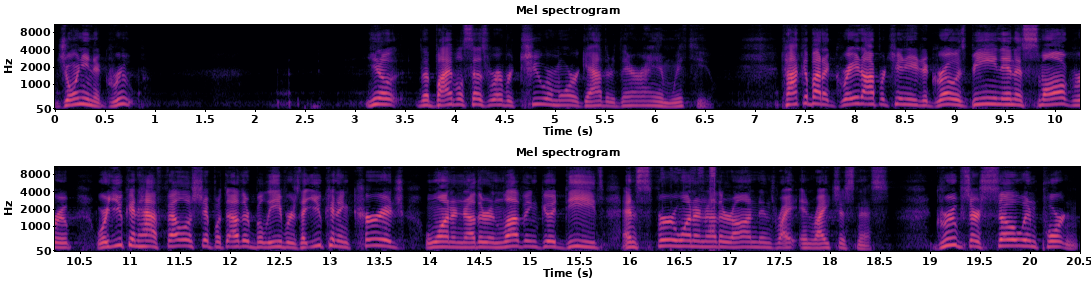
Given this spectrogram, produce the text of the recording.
joining a group. You know, the Bible says, wherever two or more are gathered, there I am with you. Talk about a great opportunity to grow is being in a small group where you can have fellowship with other believers, that you can encourage one another in love and good deeds and spur one another on in, right, in righteousness. Groups are so important.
